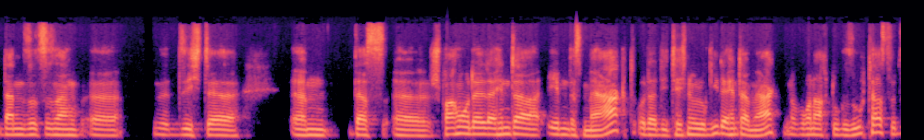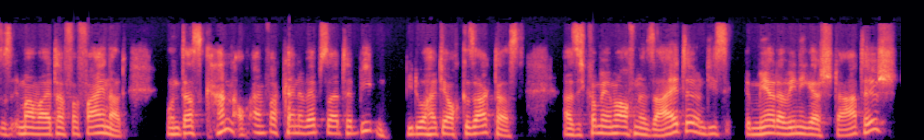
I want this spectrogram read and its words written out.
dann sozusagen äh, sich der, ähm, das äh, Sprachmodell dahinter eben das merkt oder die Technologie dahinter merkt, wonach du gesucht hast, wird es immer weiter verfeinert. Und das kann auch einfach keine Webseite bieten, wie du halt ja auch gesagt hast. Also ich komme ja immer auf eine Seite und die ist mehr oder weniger statisch,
